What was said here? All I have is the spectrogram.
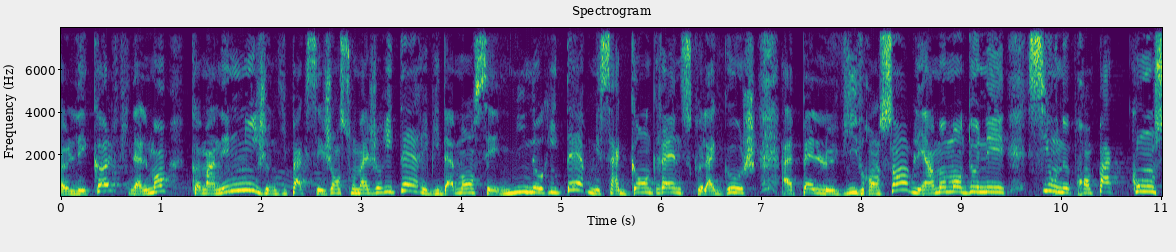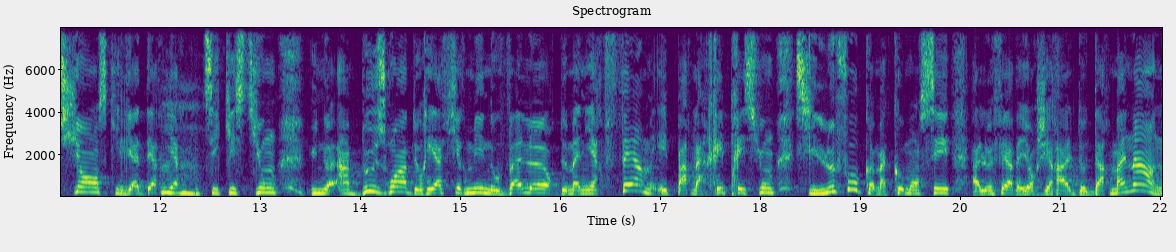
euh, l'école finalement comme un ennemi? Je ne dis pas que ces gens sont majoritaires, évidemment c'est minoritaire, mais ça gangrène ce que la gauche appelle le vivre ensemble. Et à un moment donné, si on ne prend pas conscience qu'il y a derrière toutes ces questions une- un besoin de réaffirmer nos valeurs de manière ferme et par la répression s'il le faut, comme a commencé à le faire d'ailleurs Gérald Darmanin en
